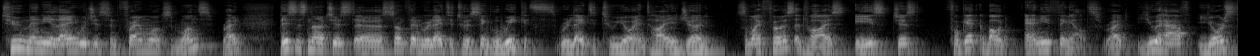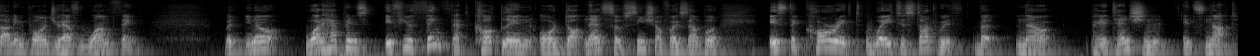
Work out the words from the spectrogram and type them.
too many languages and frameworks at once, right? This is not just uh, something related to a single week, it's related to your entire journey. So my first advice is just forget about anything else, right? You have your starting point, you have one thing. But you know, what happens if you think that Kotlin or .NET, so C Sharp for example, is the correct way to start with, but now pay attention, it's not.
